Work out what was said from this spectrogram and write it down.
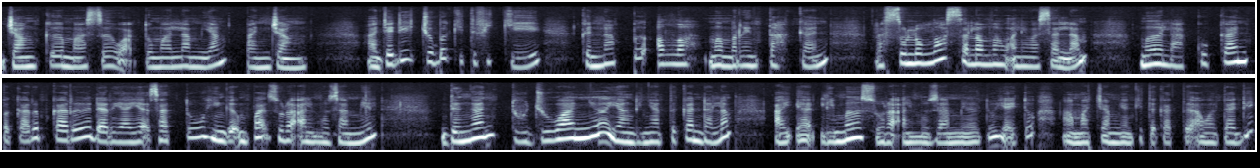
jangka masa waktu malam yang panjang. Ha, jadi cuba kita fikir kenapa Allah memerintahkan Rasulullah sallallahu alaihi wasallam melakukan perkara-perkara dari ayat 1 hingga 4 surah Al-Muzammil dengan tujuannya yang dinyatakan dalam ayat 5 surah Al-Muzammil tu iaitu uh, macam yang kita kata awal tadi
